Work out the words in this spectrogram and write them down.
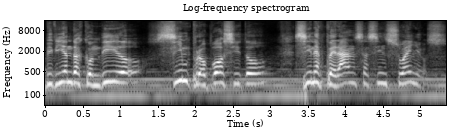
viviendo escondido, sin propósito, sin esperanza, sin sueños.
